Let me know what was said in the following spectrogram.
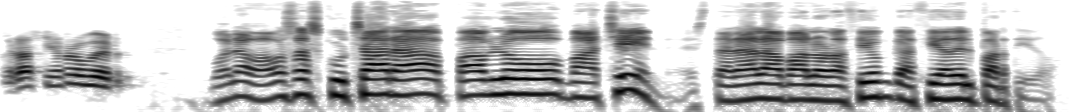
Gracias, Robert. Bueno, vamos a escuchar a Pablo Machín. Estará la valoración que hacía del partido.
